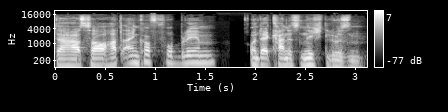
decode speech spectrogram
Der HSV hat ein Kopfproblem und er kann es nicht lösen.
